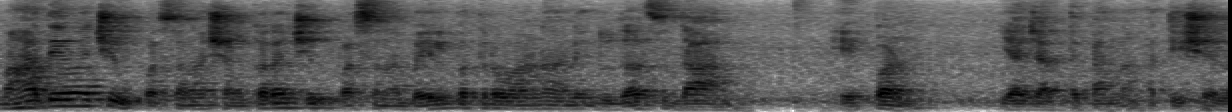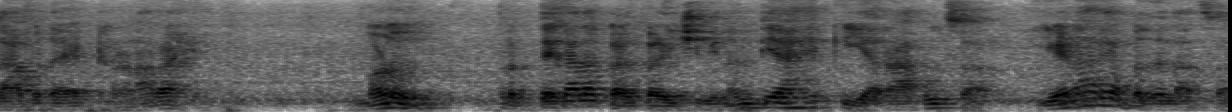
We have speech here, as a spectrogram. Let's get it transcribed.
महादेवाची उपासना शंकराची उपासना बेलपत्र वाहणं आणि दुधाचं दान हे पण या जातकांना अतिशय लाभदायक ठरणार आहे. म्हणून प्रत्येकाला कळकळीची विनंती आहे की या राहूचा येणाऱ्या बदलाचा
